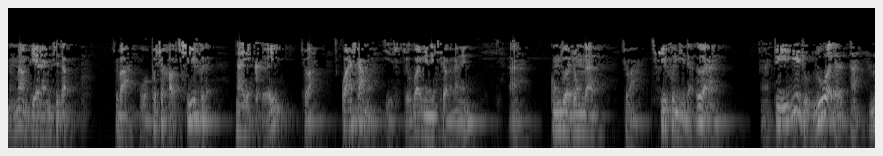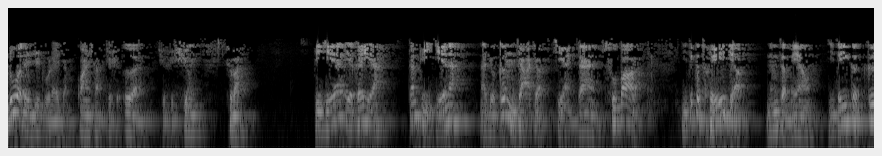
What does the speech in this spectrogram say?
能让别人知道，是吧？我不是好欺负的，那也可以，是吧？官上嘛，也是就外面的小人啊，工作中的是吧？欺负你的恶人啊。对于日主弱的啊，弱的日主来讲，官上就是恶，就是凶。是吧？比劫也可以啊，但比劫呢，那就更加叫简单粗暴了。你这个腿脚能怎么样？你的一个胳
